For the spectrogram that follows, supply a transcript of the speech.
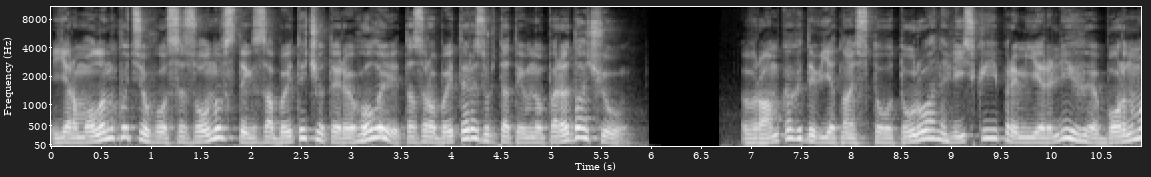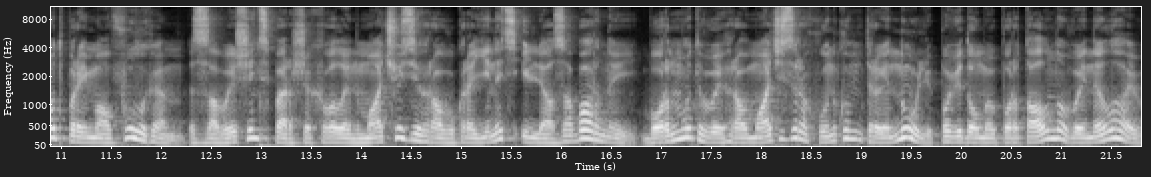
Ярмоленко цього сезону встиг забити 4 голи та зробити результативну передачу. В рамках 19-го туру англійської прем'єр-ліги Борнмут приймав Фулгем. За вишень з перших хвилин матчу зіграв українець Ілля Забарний. Борнмут виграв матч з рахунком 3-0, повідомив портал Новини Лайв.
